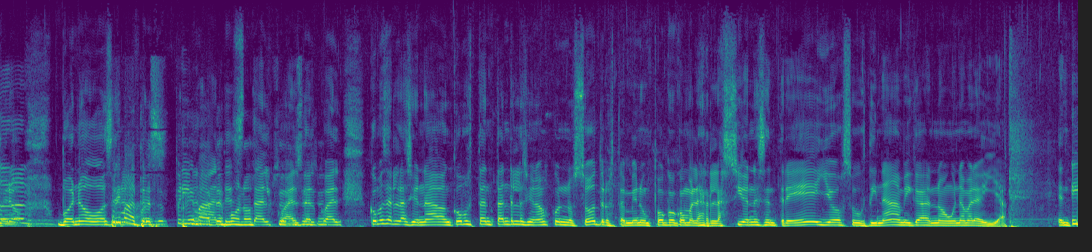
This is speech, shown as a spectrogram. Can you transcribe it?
nosotros- pero bonobos, Primates, primates, monos. tal cual, sí, tal sí. cual. Cómo se relacionaban, cómo están tan relacionados con nosotros también, un poco como las relaciones entre ellos, sus dinámicas, no, una maravilla. Entre-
